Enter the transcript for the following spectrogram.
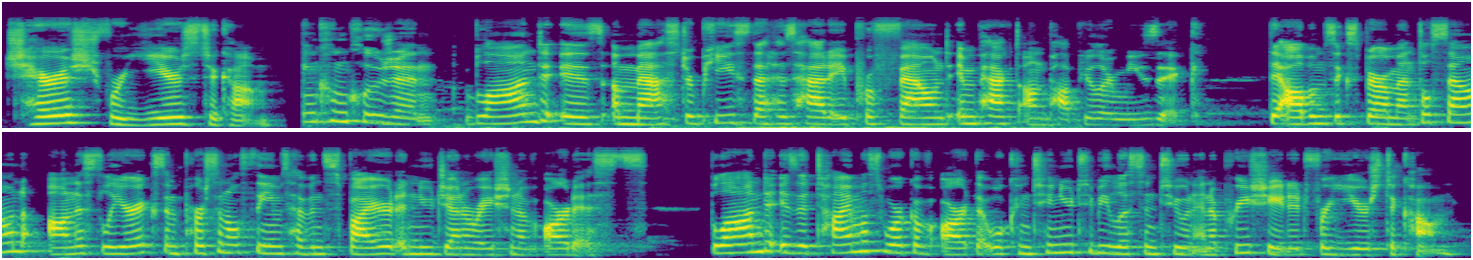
cherished for years to come. In conclusion, Blonde is a masterpiece that has had a profound impact on popular music. The album's experimental sound, honest lyrics, and personal themes have inspired a new generation of artists. Blonde is a timeless work of art that will continue to be listened to and appreciated for years to come.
